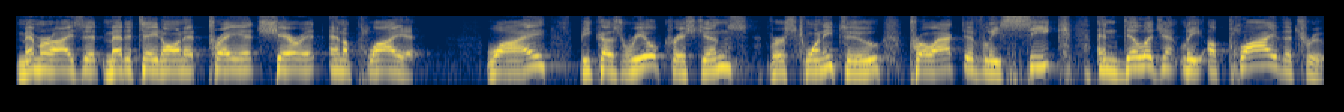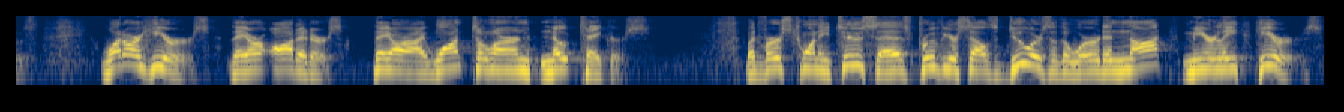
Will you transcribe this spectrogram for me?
memorize it, meditate on it, pray it, share it, and apply it. Why? Because real Christians verse 22, proactively seek and diligently apply the truth. What are hearers? They are auditors. They are, I want to learn note takers. But verse 22 says, prove yourselves doers of the word and not merely hearers.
